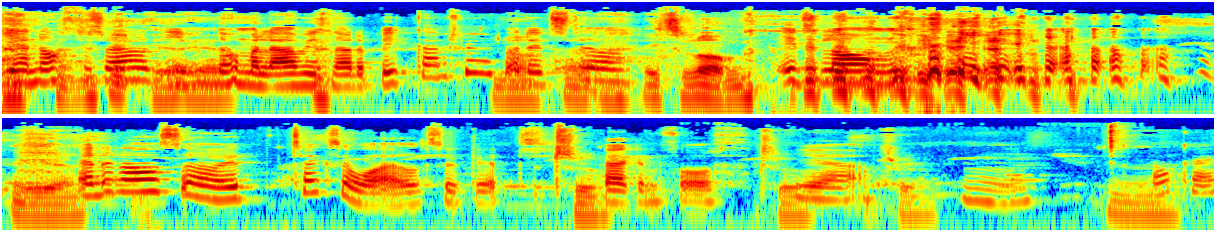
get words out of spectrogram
yeah, north to south. Yeah, even yeah. though Malawi is not a big country, but No, it's uh, still it's long. it's long, yeah. and it also it takes a while to get True. back and forth. True. Yeah. True. Okay.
